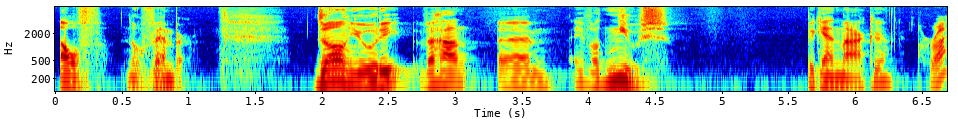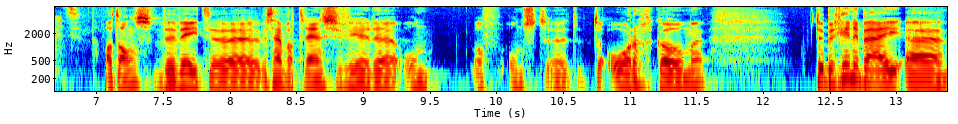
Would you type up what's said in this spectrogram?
11 november. Dan Juri, we gaan ehm, even wat nieuws bekendmaken. Alright. Althans, we weten, we zijn wat on, of ons te, te oren gekomen. Te beginnen bij uh,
